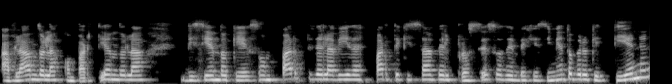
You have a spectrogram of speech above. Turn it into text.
hablándolas, compartiéndolas, diciendo que son parte de la vida, es parte quizás del proceso de envejecimiento, pero que tienen,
